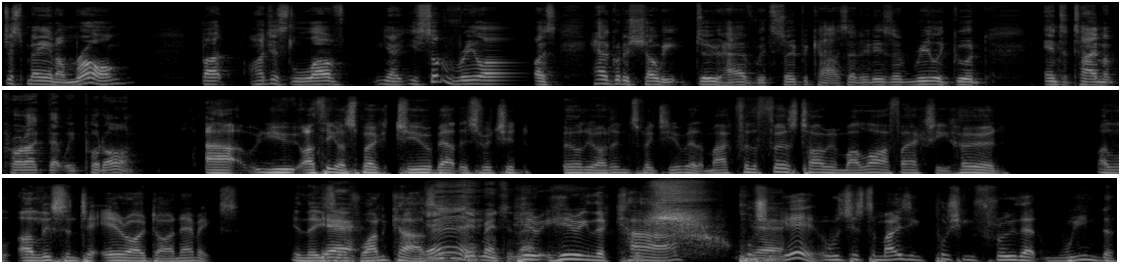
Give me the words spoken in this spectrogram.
just me, and I'm wrong, but I just love. You know, you sort of realize how good a show we do have with supercars. That it is a really good entertainment product that we put on. Uh, you, I think I spoke to you about this, Richard, earlier. I didn't speak to you about it, Mark. For the first time in my life, I actually heard, I, I listened to aerodynamics in these Yeah. F1 cars. Yeah. You did mention that. Hear- hearing the car pushing, Yeah. yeah. it was just amazing pushing through that wind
